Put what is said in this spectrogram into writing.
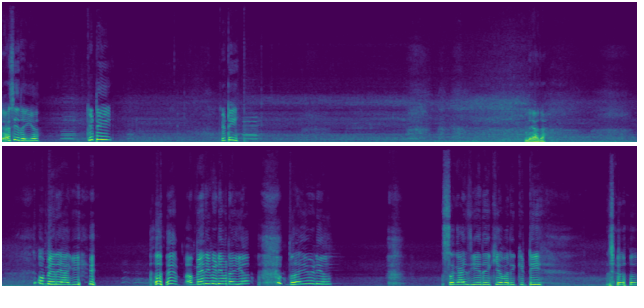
ऐसी रही हो। किटी। किटी। ले आजा। ओ, मेरे आ गई अब मेरी वीडियो बनाइए बनाइए वीडियो। सो गाइज़ ये देखिए हमारी किट्टी जो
